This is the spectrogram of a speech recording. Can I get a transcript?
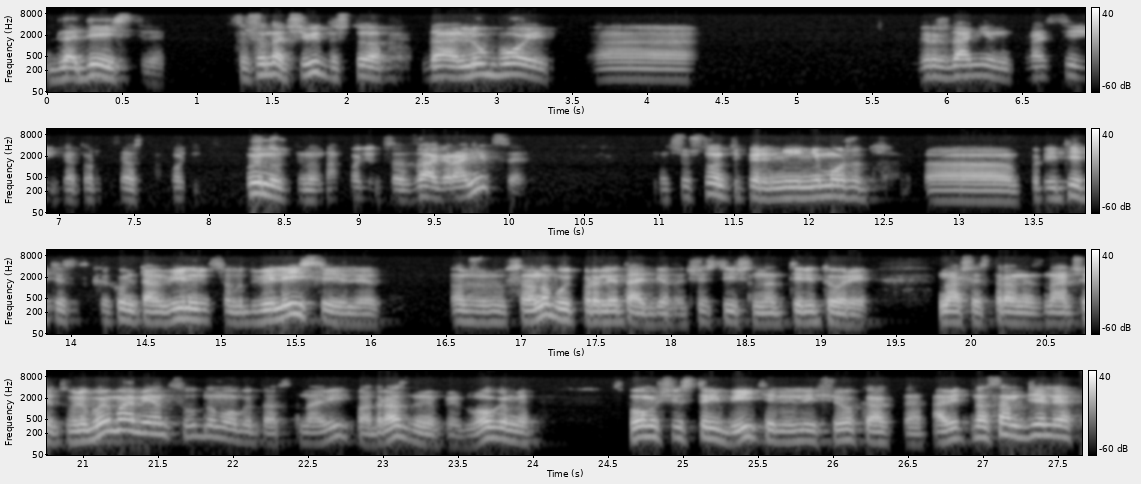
для действия. Совершенно очевидно, что да, любой э, гражданин России, который сейчас находится, вынужденно находится за границей, значит, что он теперь не, не может э, полететь из какого-нибудь там Вильнюса в Тбилиси или он же все равно будет пролетать где-то частично над территорией нашей страны. Значит, в любой момент судно могут остановить под разными предлогами, с помощью истребителей или еще как-то. А ведь на самом деле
